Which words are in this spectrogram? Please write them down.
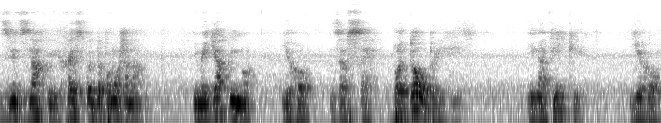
з відзнакою. Хай Господь допоможе нам. І ми дякуємо Його за все, бо добрий він і навіки Його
